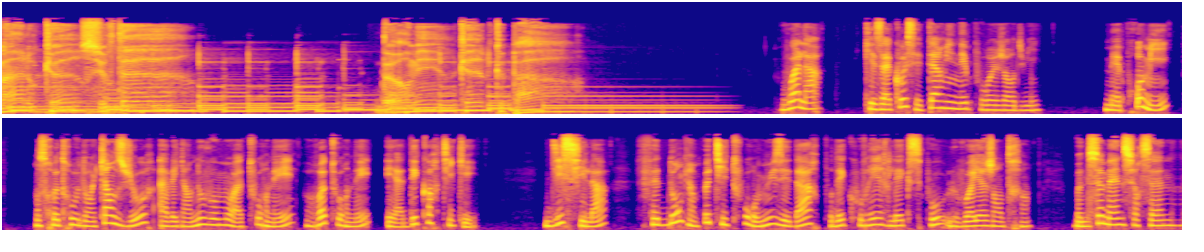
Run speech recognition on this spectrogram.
mal au cœur sur terre. dormir quelque part. Voilà, Kezako c'est terminé pour aujourd'hui. Mais promis, on se retrouve dans 15 jours avec un nouveau mot à tourner, retourner et à décortiquer. D'ici là, faites donc un petit tour au musée d'art pour découvrir l'expo Le voyage en train. Bonne semaine sur scène.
